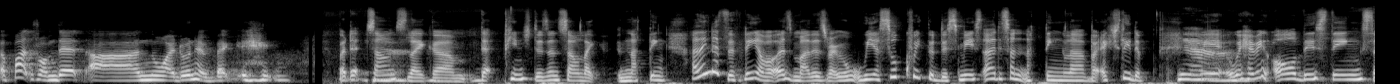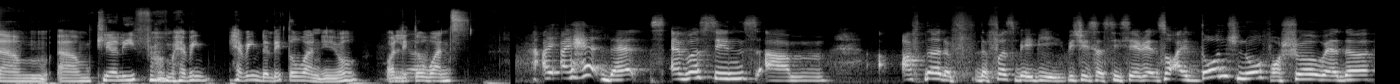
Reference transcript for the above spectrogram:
Apart from that, uh, no, I don't have backache. But that sounds like um that pinch doesn't sound like nothing. I think that's the thing about us mothers, right? We are so quick to dismiss, ah, this one nothing lah. But actually, the we're, we're having all these things um um clearly from having having the little one, you know, or little ones. I, I had that ever since um, after the, the first baby, which is a cesarean. So I don't know for sure whether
